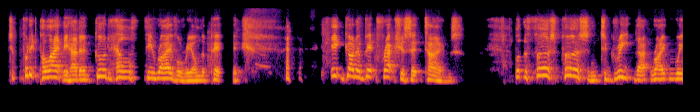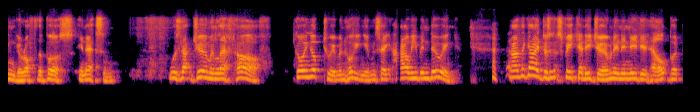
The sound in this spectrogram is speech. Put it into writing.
to put it politely, had a good, healthy rivalry on the pitch. it got a bit fractious at times. But the first person to greet that right winger off the bus in Essen was that German left half, going up to him and hugging him and saying, How have you been doing? Now, the guy doesn't speak any German and he needed help, but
